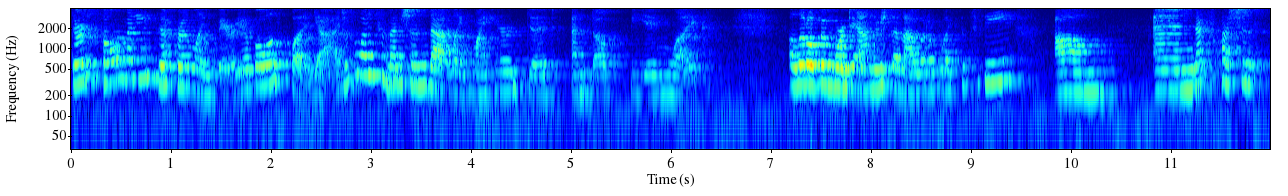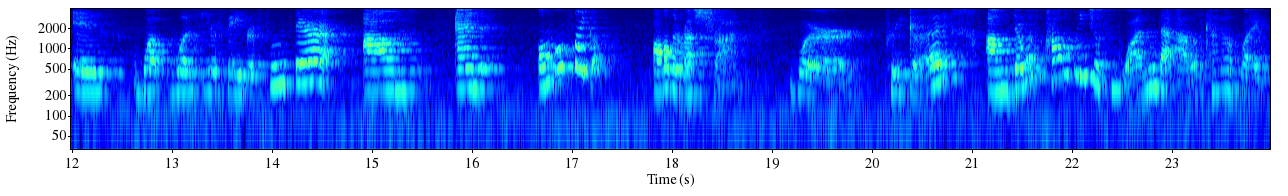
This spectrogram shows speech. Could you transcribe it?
There's so many different like variables, but yeah, I just wanted to mention that like my hair did end up being like a little bit more damaged than I would have liked it to be. Um, and next question is, what was your favorite food there? Um, and almost like all the restaurants were pretty good. Um, there was probably just one that I was kind of like,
